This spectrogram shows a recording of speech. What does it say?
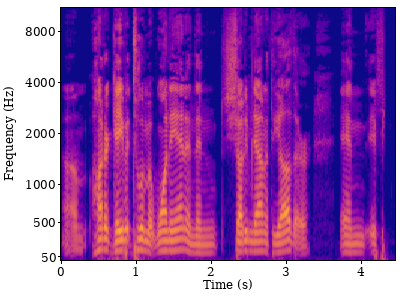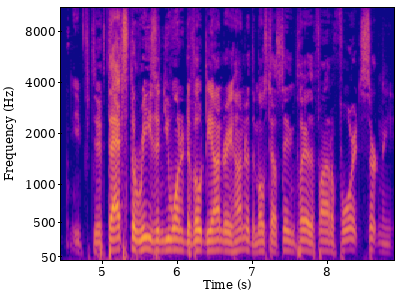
um, Hunter gave it to him at one end and then shut him down at the other. And if, if if that's the reason you wanted to vote DeAndre Hunter the most outstanding player of the Final Four, it's certainly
